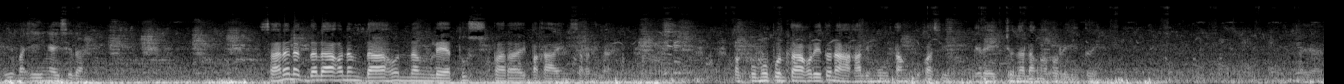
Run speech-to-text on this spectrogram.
Ay, maingay sila. Sana nagdala ako ng dahon ng lettuce para ipakain sa kanila. Pag pumupunta ako rito, nakakalimutan ko kasi. Diretso na lang ako rito eh. Ayan.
